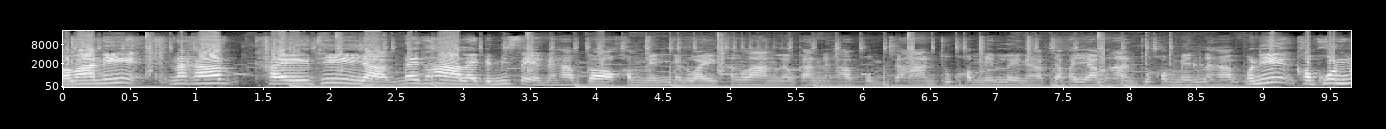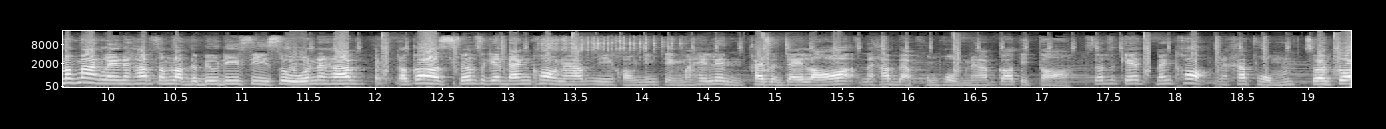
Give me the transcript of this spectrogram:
ประมาณนี้นะครับ ใครที่อยากได้ท่าอะไรเป็นพิเศษนะครับ ก็คอมเมนต์กันไว้ข้างล่างแล้วกันนะครับ ผมจะอ่านทุกคอมเมนต์เลยนะครับ จะพยายามอ่านทุกคอมเมนต์นะครับ วันนี้ขอบคุณมาก ๆ เลยนะครับสำหรับ WD 40 นะครับ แล้วก็เซิร์ฟสเก็ตแบงคอกนะครับ มีของเจ๋งๆ มาให้เล่น ใครสนใจล้อนะครับ แบบของผมนะครับ ก็ติดต่อเซิร์ฟสเก็ตแบงคอกนะครับผม ส่วนตัว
